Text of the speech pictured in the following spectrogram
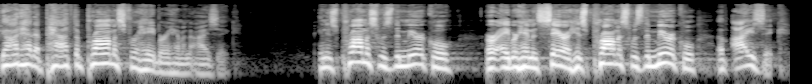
God had a path of promise for Abraham and Isaac. And his promise was the miracle, or Abraham and Sarah, his promise was the miracle of Isaac.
